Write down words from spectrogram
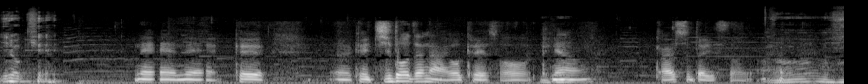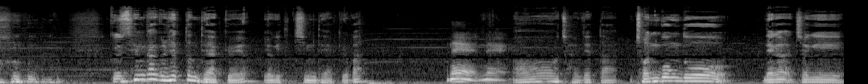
이렇게. 네, 네. 그, 어, 그 지도잖아요. 그래서 그냥 갈 수도 있어요. 아. 그 생각을 했던 대학교예요? 여기 지금 대학교가? 네, 네. 어, 잘 됐다. 전공도 내가 저기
